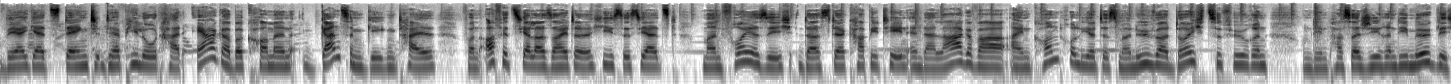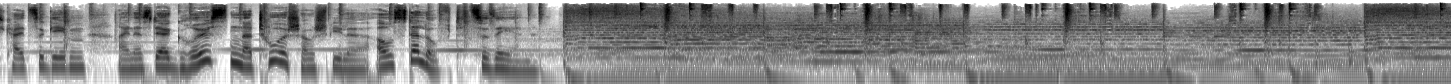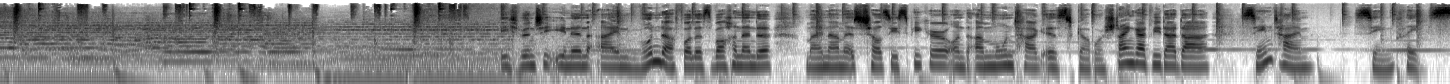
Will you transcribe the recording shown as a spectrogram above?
Wer jetzt denkt, der Pilot hat Ärger bekommen, ganz im Gegenteil. Von offizieller Seite hieß es jetzt, man freue sich, dass der Kapitän in der Lage war, ein kontrolliertes Manöver durchzuführen, um den Passagieren die Möglichkeit zu geben, eines der größten Naturschauspiele aus der Luft zu sehen. Ich wünsche Ihnen ein wundervolles Wochenende. Mein Name ist Chelsea Speaker und am Montag ist Gabor Steingart wieder da. Same time, same place.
